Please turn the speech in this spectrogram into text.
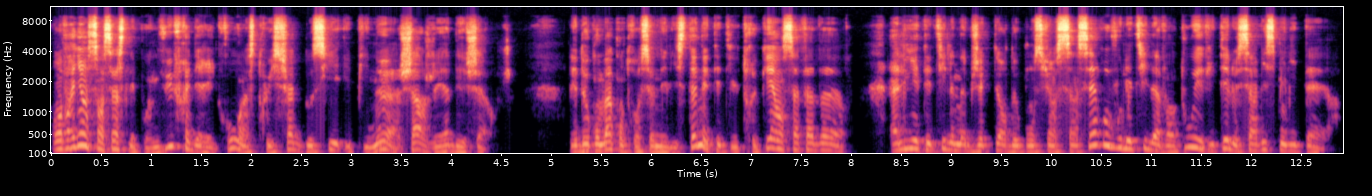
En variant sans cesse les points de vue, Frédéric Roux instruit chaque dossier épineux à charge et à décharge. Les deux combats contre Sonny Liston étaient-ils truqués en sa faveur? Ali était-il un objecteur de conscience sincère ou voulait-il avant tout éviter le service militaire?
